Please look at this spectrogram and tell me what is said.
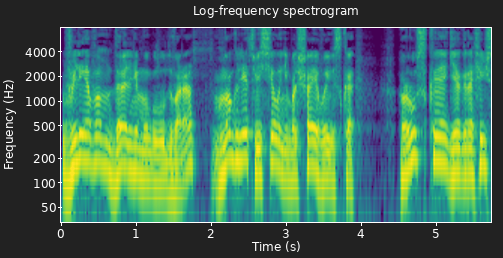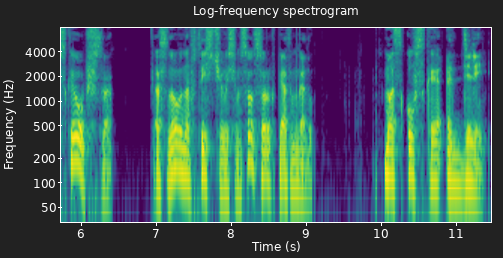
В левом дальнем углу двора много лет висела небольшая вывеска «Русское географическое общество», основано в 1845 году. Московское отделение.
